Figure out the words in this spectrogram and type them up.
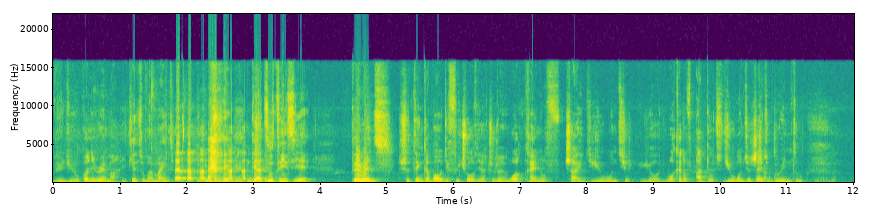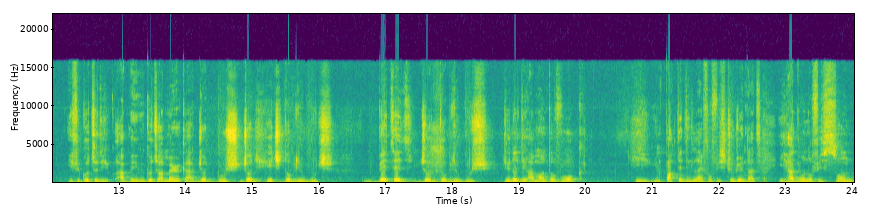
You, you call it Rema. It came to my mind. there are two things here parents should think about the future of their children. What kind of child do you want your, your what kind of adult do you want your child to grow into? If you go to the uh, if you go to America, George Bush, George H. W. Bush bettered George W. Bush. Do you know the amount of work he impacted in the life of his children? That he had one of his son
